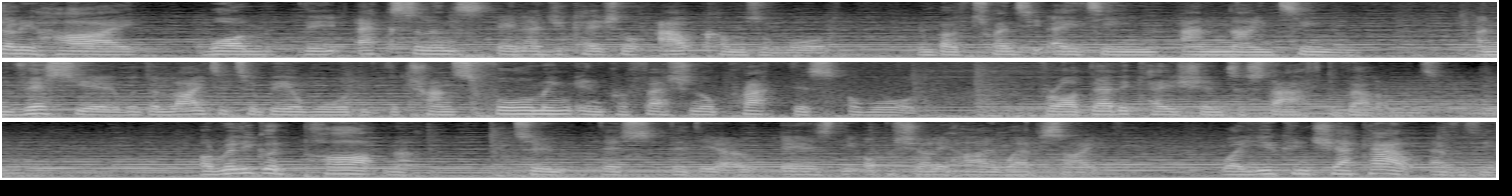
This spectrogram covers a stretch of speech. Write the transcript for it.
Shirley High won the Excellence in Educational Outcomes Award in both 2018 and 19. And this year we're delighted to be awarded the Transforming in Professional Practice Award for our dedication to staff development. A really good partner to this video is the Upper Shirley High website where you can check out everything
